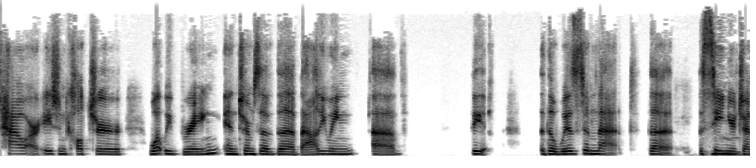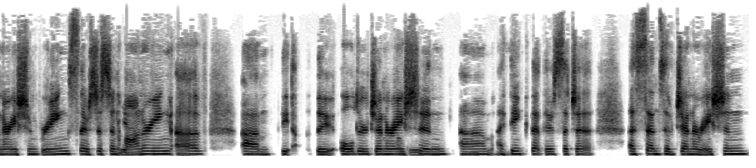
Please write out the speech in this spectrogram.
how our Asian culture, what we bring in terms of the valuing of the the wisdom that the the senior mm. generation brings. There's just an yeah. honoring of um, the the older generation. Um, I mm-hmm. think that there's such a, a sense of generation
